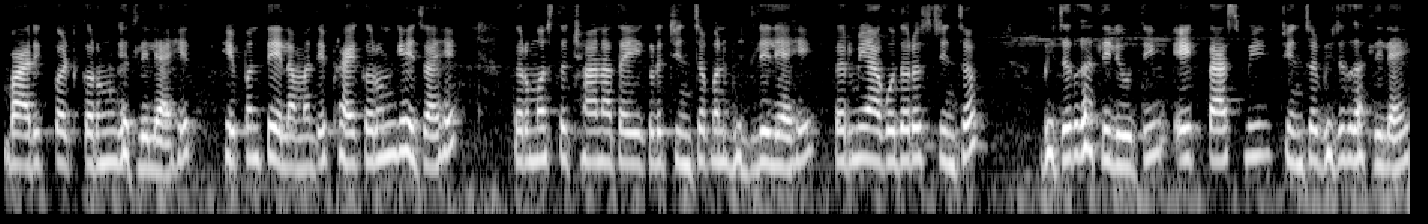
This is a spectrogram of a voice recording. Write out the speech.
बारीक कट करून घेतलेल्या आहेत. हे पण तेलामध्ये फ्राय करून घ्यायचं आहे. तर मस्त छान आता इकडे चिंच पण भिजलेली आहे. तर मी अगोदरच चिंच भिजत घातलेली होती. एक तास मी चिंच भिजत घातलेली आहे.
